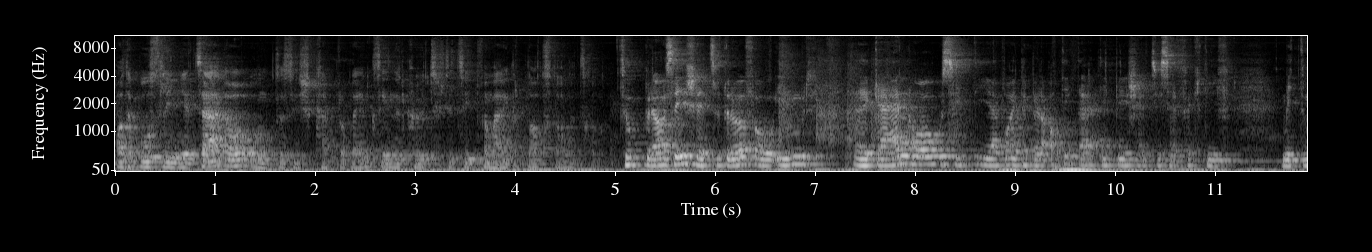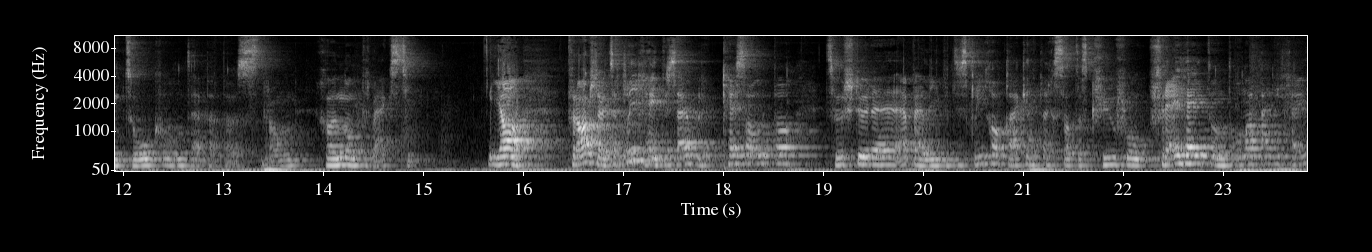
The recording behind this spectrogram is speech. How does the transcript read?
an der Buslinie 10 da und es war kein Problem gewesen, in der kürzesten Zeit vom Egerplatz da zu kommen. Super, als ist, sie der ÖV immer äh, gerne auch, seit ich eben in der Beratung tätig bin, hat sie es effektiv mit dem Zug und eben Bus, Tram können unterwegs sein ja, die Frage stellt sich gleich, habt ihr selber kein Auto? Zwischendurch eben, liebt das gleich auch gelegentlich so das Gefühl von Freiheit und Unabhängigkeit?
